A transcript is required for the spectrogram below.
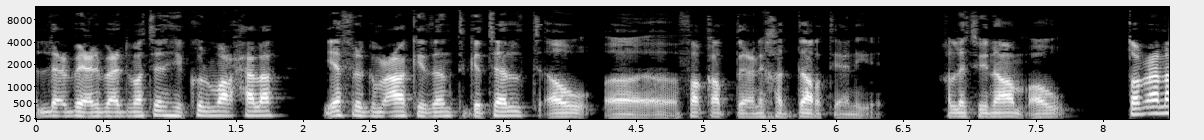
اللعبة يعني بعد ما تنهي كل مرحلة يفرق معاك إذا أنت قتلت أو آه، فقط يعني خدرت يعني خليته ينام أو طبعا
